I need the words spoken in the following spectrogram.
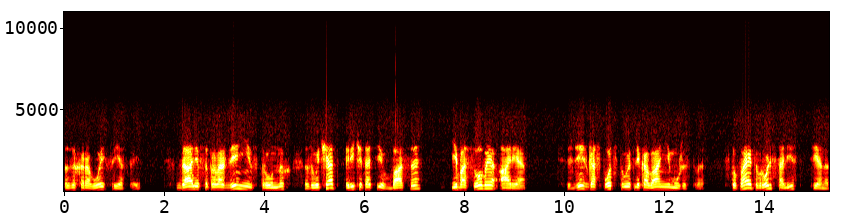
за хоровой фреской. Далее в сопровождении струнных звучат речитатив баса и басовая ария. Здесь господствует ликование и мужество. Вступает в роль солист-тенор.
